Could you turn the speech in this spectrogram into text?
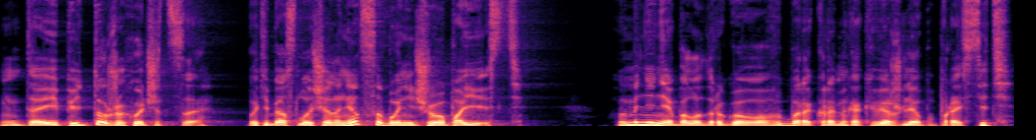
«Да и пить тоже хочется. У тебя случайно нет с собой ничего поесть?» У меня не было другого выбора, кроме как вежливо попросить.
